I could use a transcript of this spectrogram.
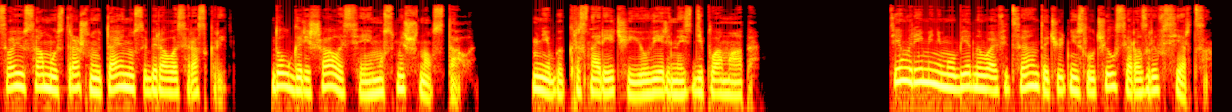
Свою самую страшную тайну собиралась раскрыть. Долго решалась, а ему смешно стало. Мне бы красноречие и уверенность дипломата. Тем временем у бедного официанта чуть не случился разрыв сердца.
